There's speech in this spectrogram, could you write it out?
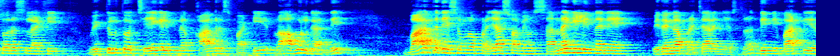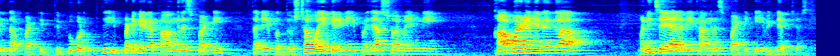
సోరస్ లాంటి వ్యక్తులతో చేయగలిగిన కాంగ్రెస్ పార్టీ రాహుల్ గాంధీ భారతదేశంలో ప్రజాస్వామ్యం సన్నగిల్లిందనే విధంగా ప్రచారం చేస్తున్నారు. దీన్ని భారతీయ జనతా పార్టీ తిప్పుకొడుతుంది. ఇప్పటికైనా కాంగ్రెస్ పార్టీ తన యొక్క దుష్ట వైఖరిని ప్రజాస్వామ్యాన్ని కాపాడే విధంగా పనిచేయాలని కాంగ్రెస్ పార్టీకి విజ్ఞప్తి చేస్తుంది.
